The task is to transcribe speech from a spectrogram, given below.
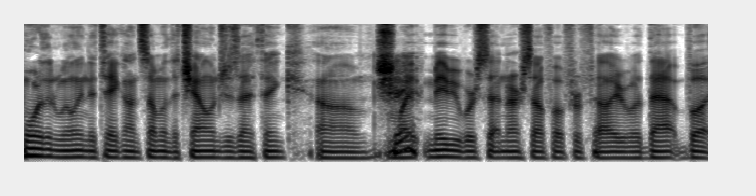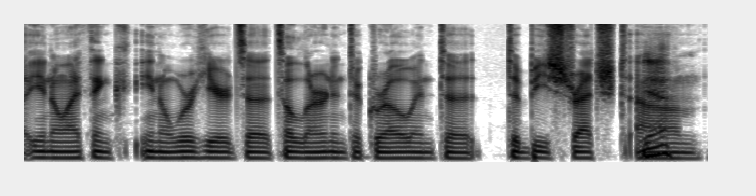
more than willing to take on some of the challenges. I think um, Sure. might- maybe we're setting ourselves up for failure with that, but you know I think you know we're here to to learn and to grow and to to be stretched. Yeah. Um,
